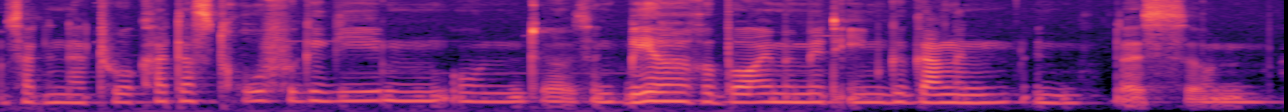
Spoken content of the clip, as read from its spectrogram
Es hat eine Naturkatastrophe gegeben und äh, sind mehrere Bäume mit ihm gegangen. In, da ist ähm,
